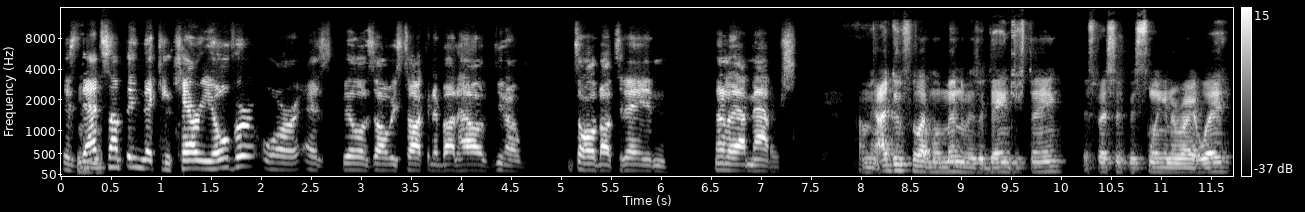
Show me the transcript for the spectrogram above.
Is that mm-hmm. something that can carry over, or as Bill is always talking about how you know it's all about today and none of that matters? I mean, I do feel like momentum is a dangerous thing, especially if it's swinging the right way.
